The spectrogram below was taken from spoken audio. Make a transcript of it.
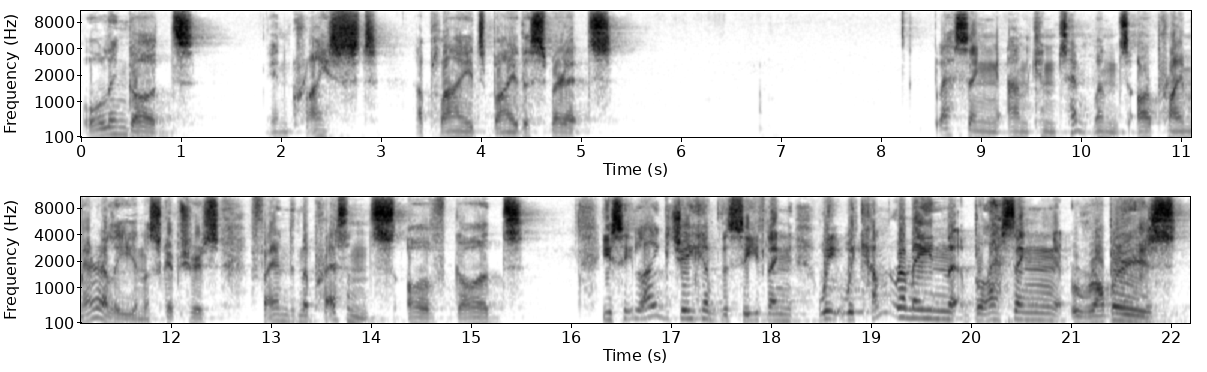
all in God, in Christ applied by the Spirit. Blessing and contentment are primarily in the Scriptures found in the presence of God. You see, like Jacob this evening, we, we can't remain blessing robbers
